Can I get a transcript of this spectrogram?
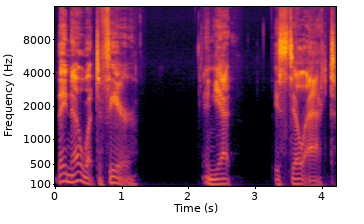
They know what to fear, and yet they still act.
